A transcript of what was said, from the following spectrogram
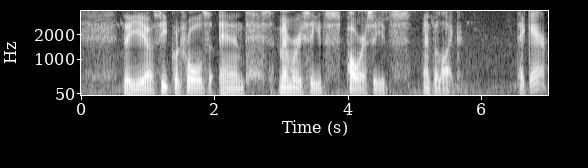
the uh, seat controls and memory seats, power seats, and the like. Take care.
